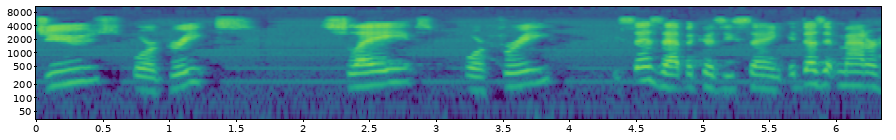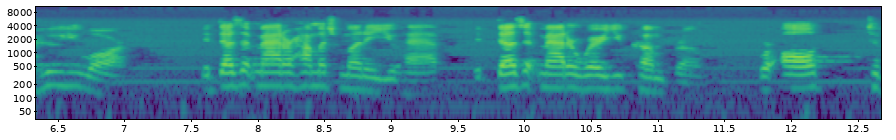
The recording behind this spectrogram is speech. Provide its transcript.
Jews or Greeks, slaves or free. He says that because he's saying it doesn't matter who you are, it doesn't matter how much money you have, it doesn't matter where you come from. We're all to,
